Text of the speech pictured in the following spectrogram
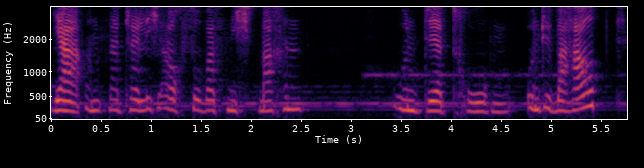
ja, und natürlich auch sowas nicht machen und der Drogen. Und überhaupt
